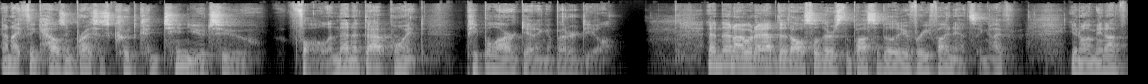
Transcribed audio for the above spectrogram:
And I think housing prices could continue to fall. And then at that point, people are getting a better deal. And then I would add that also there's the possibility of refinancing. I've, you know, I mean, I've,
